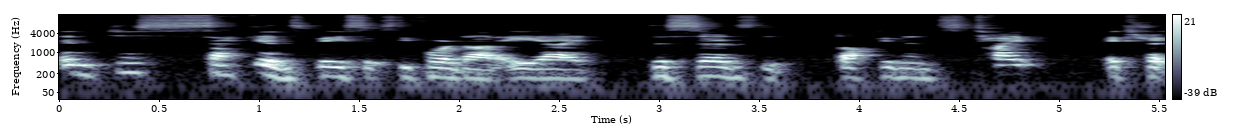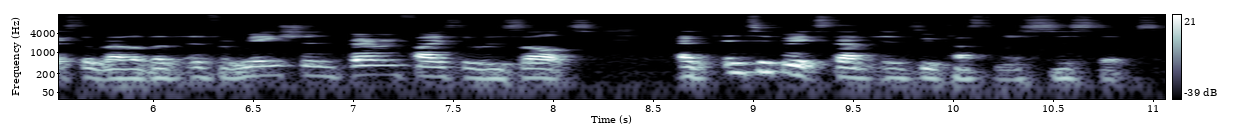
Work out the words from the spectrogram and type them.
In just seconds, Base64.ai discerns the document's type, extracts the relevant information, verifies the results, and integrates them into customer systems.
